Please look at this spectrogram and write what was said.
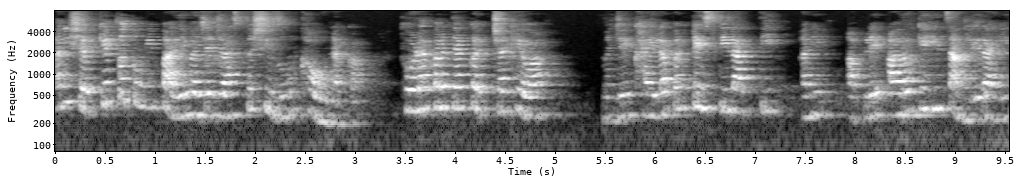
आणि शक्यतो तुम्ही पालेभाज्या जास्त शिजवून खाऊ नका. थोड्याफार त्या कच्च्या ठेवा. म्हणजे खायला पण टेस्टी लागतील आणि आपले आरोग्यही चांगले राहील.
